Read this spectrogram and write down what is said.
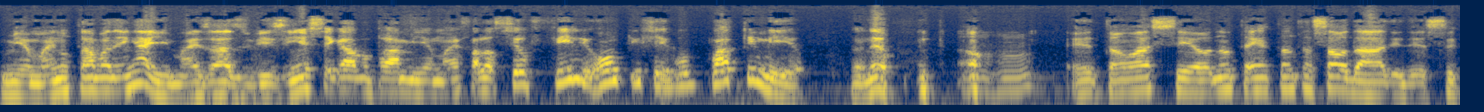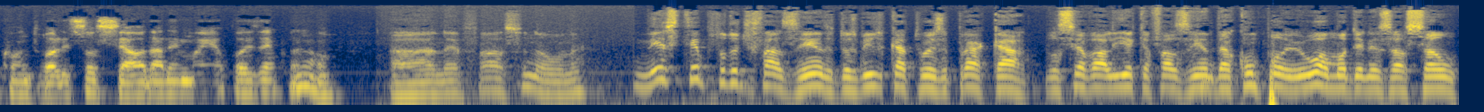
Minha mãe não estava nem aí, mas as vizinhas chegavam para minha mãe e falavam: seu filho ontem chegou 4 e meia entendeu? Então, uhum. então, assim, eu não tenho tanta saudade desse controle social da Alemanha, por exemplo, não. Ah, não é fácil não, né? Nesse tempo todo de Fazenda, de 2014 para cá, você avalia que a Fazenda acompanhou a modernização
